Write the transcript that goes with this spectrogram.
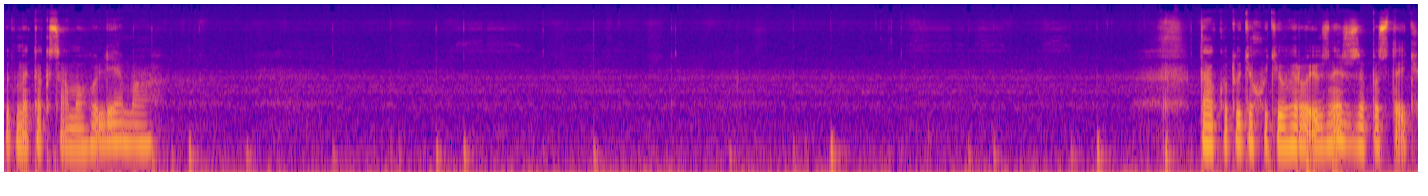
Тут ми так само голема. Так, отут я хотів героїв знизу запустити.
